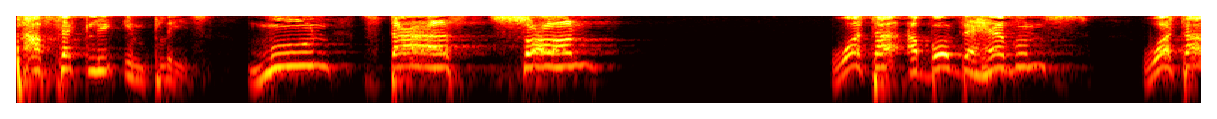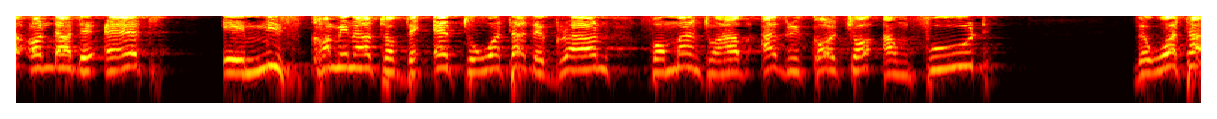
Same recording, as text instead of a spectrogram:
perfectly in place. Moon, stars, sun, water above the heavens, water under the earth, a mist coming out of the earth to water the ground for man to have agriculture and food. The water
